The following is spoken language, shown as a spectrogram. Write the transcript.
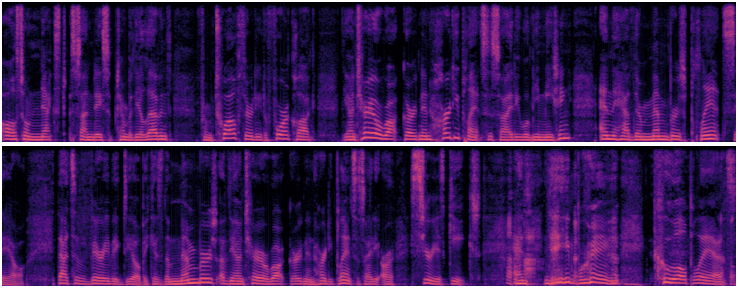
also next Sunday, September the 11th from 12.30 to 4 o'clock, the Ontario Rock Garden and Hardy Plant Society will be meeting, and they have their members' plant sale. That's a very big deal because the members of the Ontario Rock Garden and Hardy Plant Society are serious geeks, and they bring cool plants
